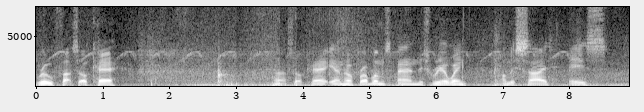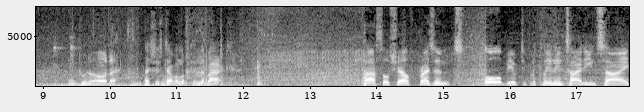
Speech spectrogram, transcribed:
roof that's okay. That's okay yeah no problems. And this rear wing on this side is in good order. Let's just have a look in the back parcel shelf present all beautifully clean and tidy inside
